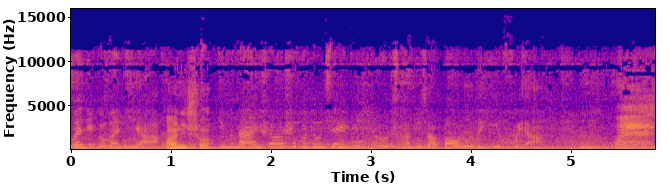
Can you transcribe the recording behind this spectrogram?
问你个问题啊？啊，你说。你们男生是不是都建议女朋友穿比较暴露的衣服呀？哎，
